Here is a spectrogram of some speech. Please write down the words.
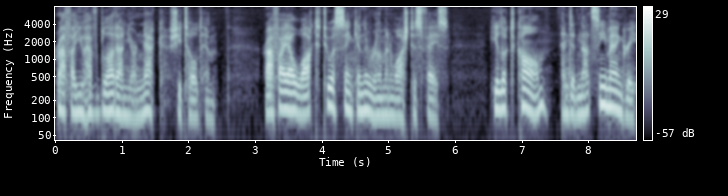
Rafa, you have blood on your neck, she told him. Rafael walked to a sink in the room and washed his face. He looked calm and did not seem angry,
